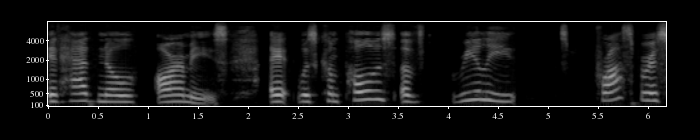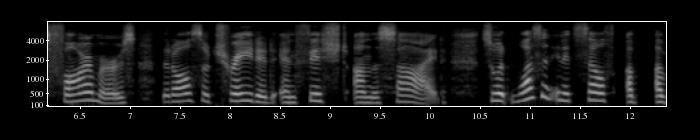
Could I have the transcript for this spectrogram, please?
It had no armies. It was composed of really prosperous farmers that also traded and fished on the side. So it wasn't in itself a, a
